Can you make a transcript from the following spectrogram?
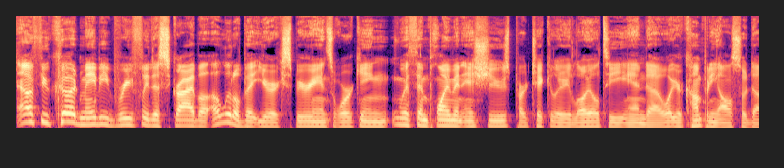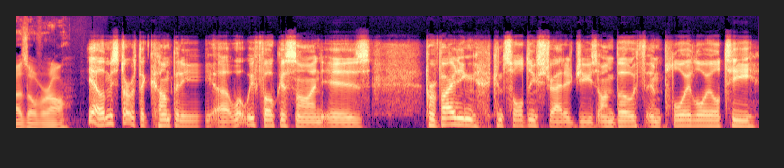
Now, if you could maybe briefly describe a, a little bit your experience working with employment issues, particularly loyalty, and uh, what your company also does overall. Yeah, let me start with the company. Uh, what we focus on is providing consulting strategies on both employee loyalty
